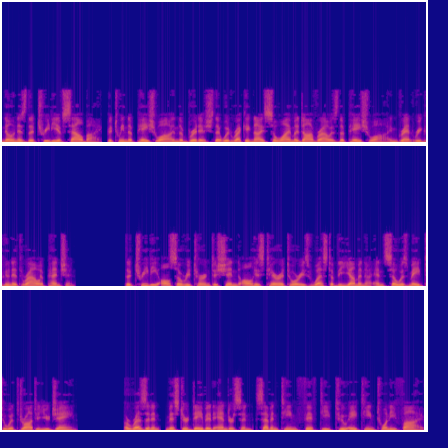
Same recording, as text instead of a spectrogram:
known as the Treaty of Salbai, between the Peshwa and the British that would recognise Sawai Madhavrao as the Peshwa and grant Raghunath Rao a pension. The treaty also returned to Shinde all his territories west of the Yamuna and so was made to withdraw to Ujjain. A resident, Mr. David Anderson (1750–1825)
